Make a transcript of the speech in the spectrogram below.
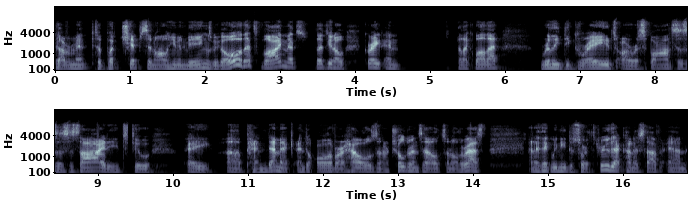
government to put chips in all human beings we go oh that's fine that's that's you know great. And like well that really degrades our response as a society to a uh, pandemic and to all of our health and our children's health and all the rest. And i think we need to sort through that kind of stuff and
